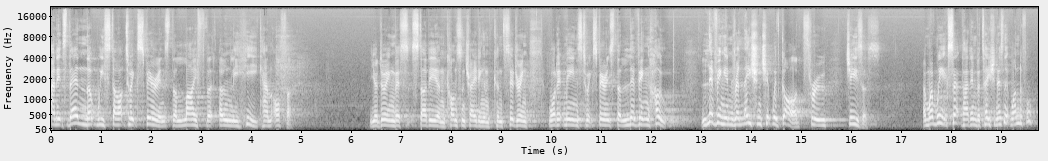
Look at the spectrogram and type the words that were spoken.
And it's then that we start to experience the life that only He can offer. You're doing this study and concentrating and considering what it means to experience the living hope, living in relationship with God through Jesus. And when we accept that invitation, isn't it wonderful?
